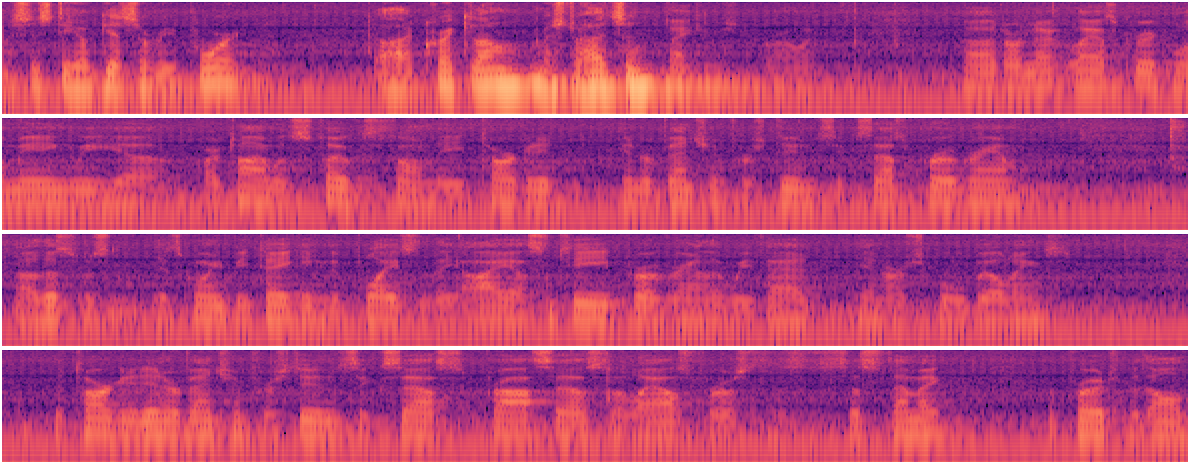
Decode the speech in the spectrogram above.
Mrs. Steele gets a report. Uh, Curriculum, Mr. Hudson? Thank you, Mr. Crowley. Uh, At our ne- last curriculum meeting, we, uh, our time was focused on the Targeted Intervention for Student Success Program. Uh, This was, it's going to be taking the place of the IST program that we've had in our school buildings. The Targeted Intervention for Student Success process allows for a systemic approach with all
